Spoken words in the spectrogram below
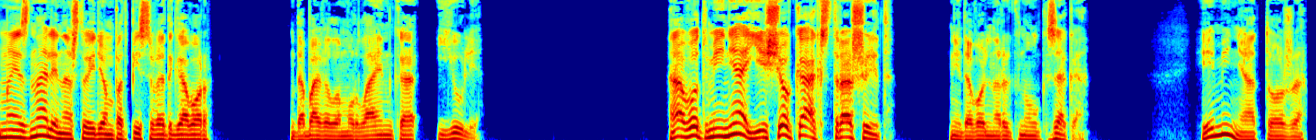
«Мы знали, на что идем, подписывая договор», добавила Мурлаенко Юли. «А вот меня еще как страшит!» недовольно рыкнул Кзека. «И меня тоже»,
